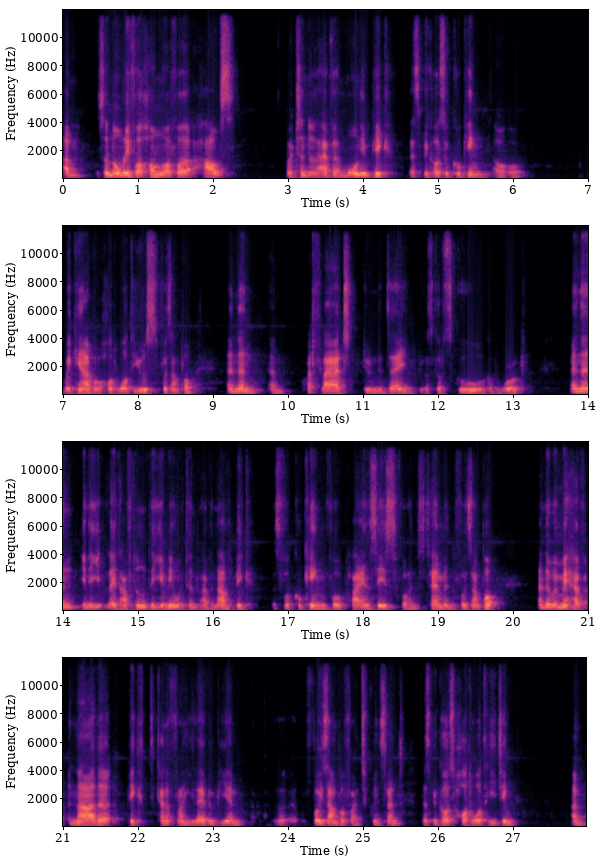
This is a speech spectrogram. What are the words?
Um, so normally for home or for a house, we tend to have a morning peak. That's because of cooking or, or waking up or hot water use, for example. And then um, quite flat during the day because go to school or go to work. And then in the late afternoon, the evening, we tend to have another peak. It's for cooking, for appliances, for entertainment, for example. And then we may have another peak kind of from 11 p.m. Uh, for example, for Queensland, that's because hot water heating. Um,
